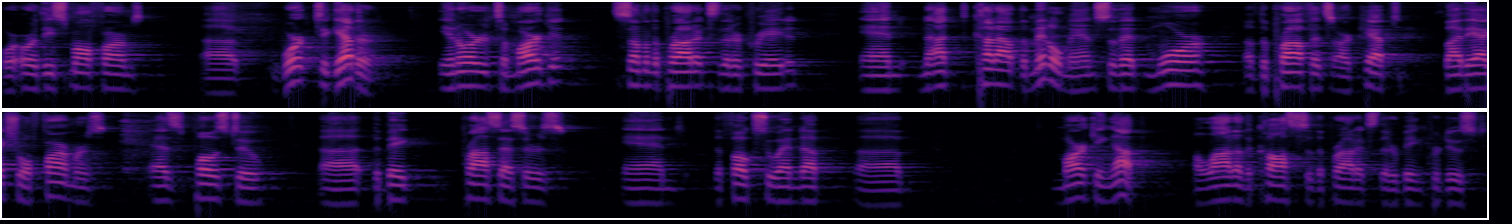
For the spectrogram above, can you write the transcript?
or, or these small farms uh, work together in order to market some of the products that are created and not cut out the middleman so that more of the profits are kept by the actual farmers as opposed to uh, the big processors and the folks who end up uh, marking up a lot of the costs of the products that are being produced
